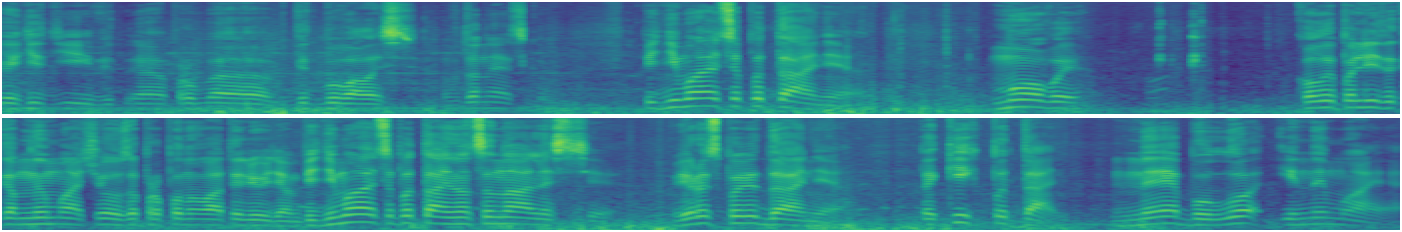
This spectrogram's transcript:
які дії е, е, відбувались в Донецьку. Піднімаються питання мови, коли політикам нема чого запропонувати людям. Піднімаються питання національності, віросповідання. Таких питань не було і немає.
